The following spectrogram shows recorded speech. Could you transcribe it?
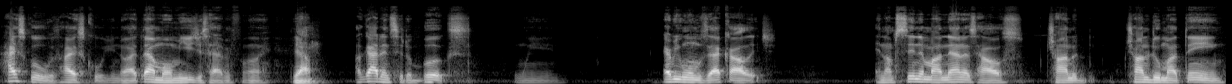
high school was high school. You know, at that moment, you just having fun. yeah I got into the books when everyone was at college, and I'm sitting in my nana's house trying to trying to do my thing,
